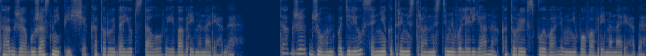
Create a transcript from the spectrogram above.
Также об ужасной пище, которую дают в столовой во время наряда. Также Джон поделился некоторыми странностями валерьяна, которые всплывали у него во время наряда.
